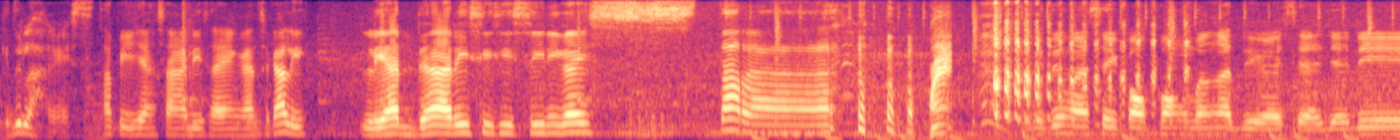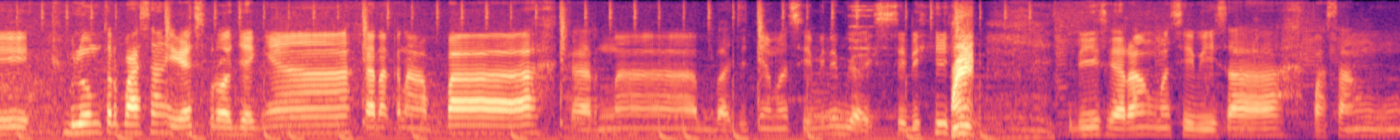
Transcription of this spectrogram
gitulah guys. Tapi yang sangat disayangkan sekali lihat dari sisi sini guys. Tara. Itu masih kopong banget ya guys ya. Jadi belum terpasang ya guys projectnya. Karena kenapa? Karena budgetnya masih minim guys. Jadi jadi sekarang masih bisa pasang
